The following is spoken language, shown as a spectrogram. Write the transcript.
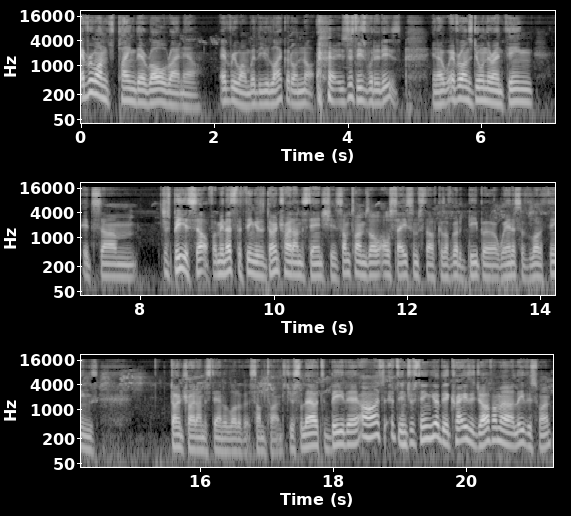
everyone's playing their role right now. Everyone, whether you like it or not, it just is what it is. You know, everyone's doing their own thing it's um just be yourself. I mean, that's the thing is don't try to understand shit. Sometimes I'll, I'll say some stuff because I've got a deeper awareness of a lot of things. don't try to understand a lot of it sometimes. Just allow it to be there. Oh, it's, it's interesting. You're a bit crazy, Joff. I'm going to leave this one.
